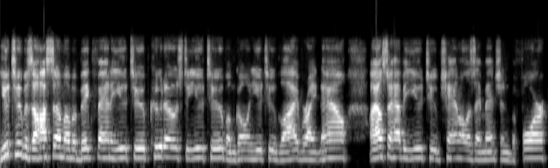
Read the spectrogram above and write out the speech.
YouTube is awesome. I'm a big fan of YouTube. Kudos to YouTube. I'm going YouTube live right now. I also have a YouTube channel, as I mentioned before.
